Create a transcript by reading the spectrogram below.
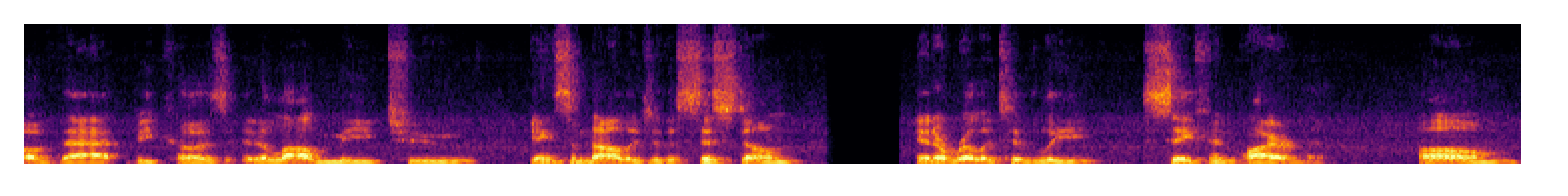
of that because it allowed me to gain some knowledge of the system in a relatively safe environment. Um,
